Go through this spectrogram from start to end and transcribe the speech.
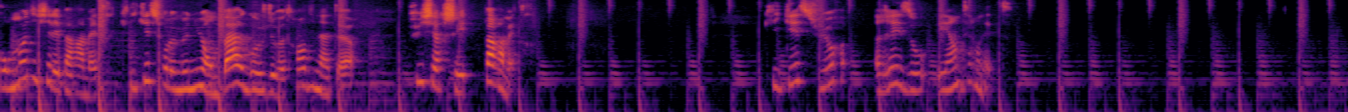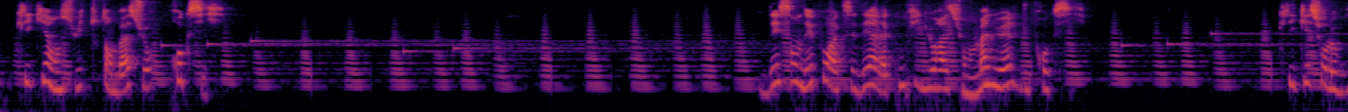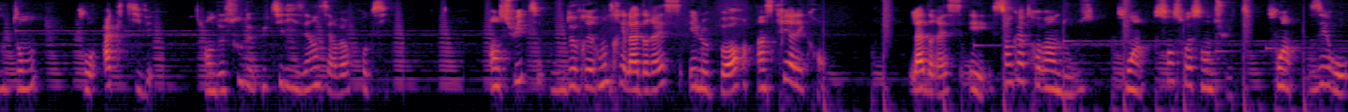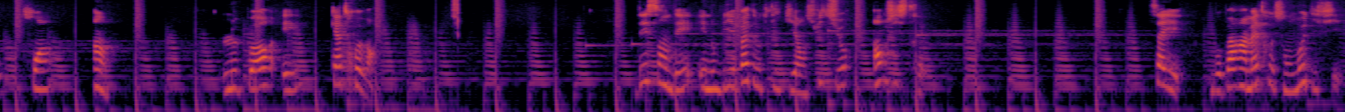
Pour modifier les paramètres, cliquez sur le menu en bas à gauche de votre ordinateur, puis cherchez Paramètres. Cliquez sur Réseau et Internet. Cliquez ensuite tout en bas sur Proxy. Descendez pour accéder à la configuration manuelle du proxy. Cliquez sur le bouton pour activer, en dessous de Utiliser un serveur proxy. Ensuite, vous devrez rentrer l'adresse et le port inscrit à l'écran. L'adresse est 192.168.0.1. Le port est 80. Descendez et n'oubliez pas de cliquer ensuite sur Enregistrer. Ça y est, vos paramètres sont modifiés.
